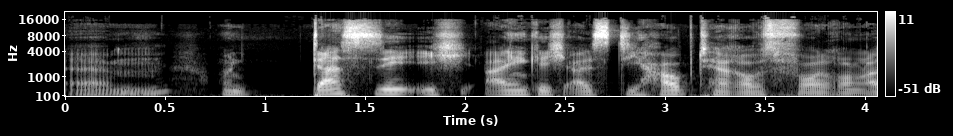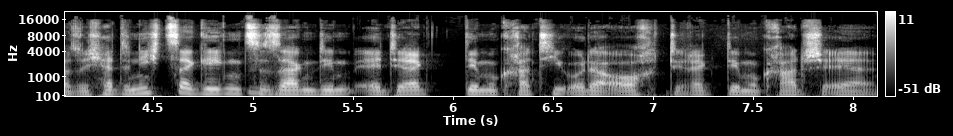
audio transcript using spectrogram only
Ähm, Mhm. Und das sehe ich eigentlich als die Hauptherausforderung. Also ich hätte nichts dagegen zu Mhm. sagen, dem, äh, direkt Demokratie oder auch direkt demokratische äh,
